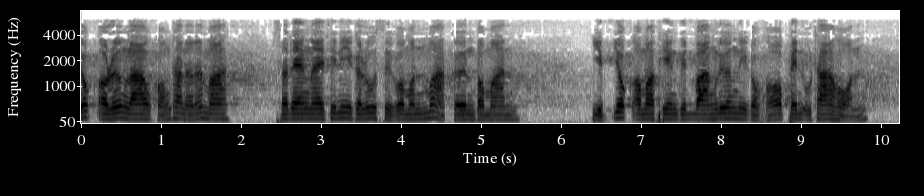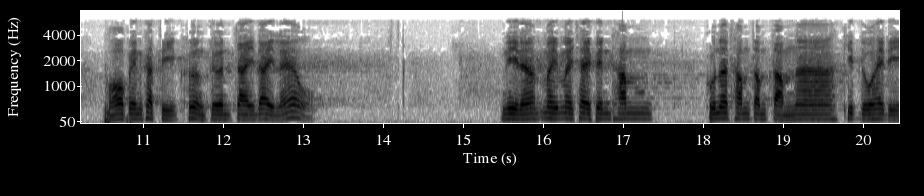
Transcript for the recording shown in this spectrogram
ยกเอาเรื่องราวของท่านนั้นมา แสดงในที่นี้ก็รู้สึกว่ามันมากเกินประมาณ หยิบยกเอามาเพียงเป็นบางเรื่องนี่ก็พอเป็นอุทาหรณ์พอเป็นคติเครื่องเตือนใจได้แล้ว นี่นะ ไม่ไม่ใช่เป็นธรรม คุณธรรมต่ำๆนะคิดดูให้ดี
